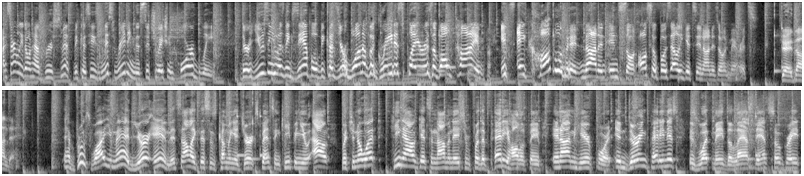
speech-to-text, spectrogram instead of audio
I certainly don't have Bruce Smith because he's misreading this situation horribly. They're using you as an example because you're one of the greatest players of all time. It's a compliment, not an insult. Also, Boselli gets in on his own merits. Jay Adande. Yeah, Bruce, why are you mad? You're in. It's not like this is coming at your expense and keeping you out. But you know what? He now gets a nomination for the Petty Hall of Fame, and I'm here for it. Enduring pettiness is what made The Last Dance so great,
